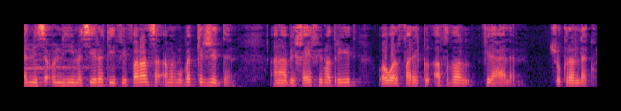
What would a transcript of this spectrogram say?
أني سأنهي مسيرتي في فرنسا أمر مبكر جدا. أنا بخير في مدريد وهو الفريق الأفضل في العالم. شكرا لكم.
